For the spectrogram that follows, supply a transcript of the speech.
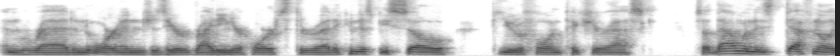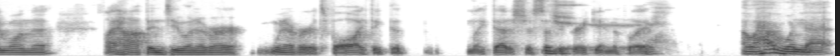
and red and orange as you're riding your horse through it. It can just be so beautiful and picturesque. So that one is definitely one that I hop into whenever whenever it's fall. I think that like that is just such a great game to play. Oh, I have one that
